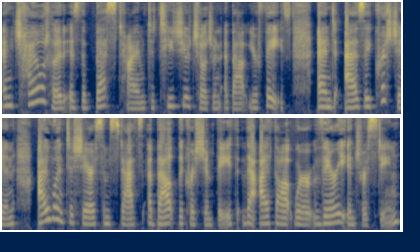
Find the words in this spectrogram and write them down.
And childhood is the best time to teach your children about your faith. And as a Christian, I want to share some stats about the Christian faith that I thought were very interesting.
